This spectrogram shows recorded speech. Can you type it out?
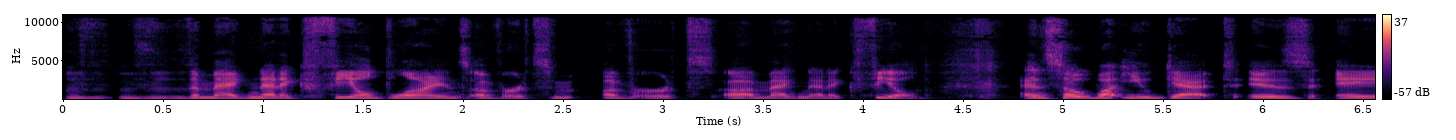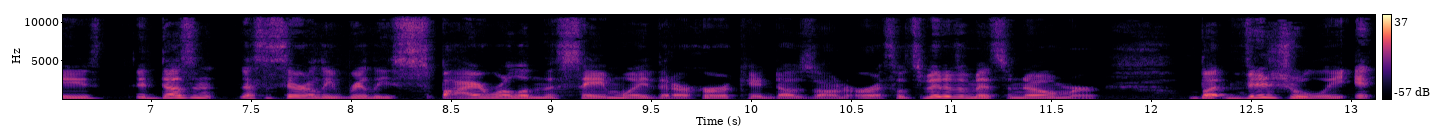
the magnetic field lines of Earth's of Earth's uh, magnetic field, and so what you get is a. It doesn't necessarily really spiral in the same way that a hurricane does on Earth. So it's a bit of a misnomer, but visually it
